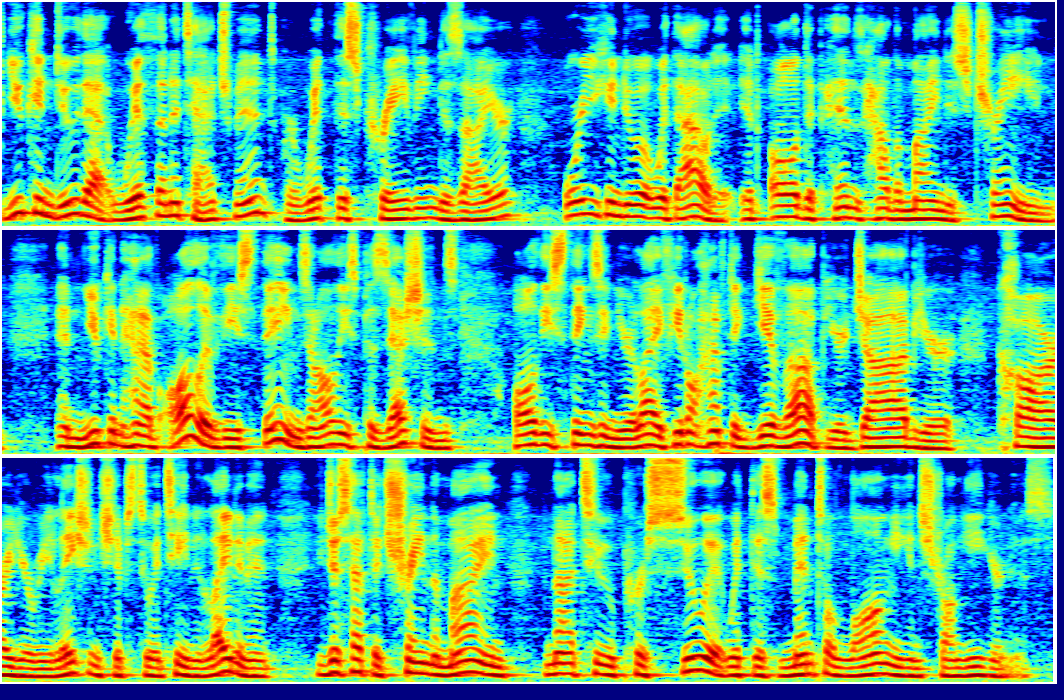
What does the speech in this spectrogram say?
you can do that with an attachment or with this craving, desire, or you can do it without it. It all depends how the mind is trained. And you can have all of these things and all these possessions, all these things in your life. You don't have to give up your job, your car, your relationships to attain enlightenment. You just have to train the mind not to pursue it with this mental longing and strong eagerness.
